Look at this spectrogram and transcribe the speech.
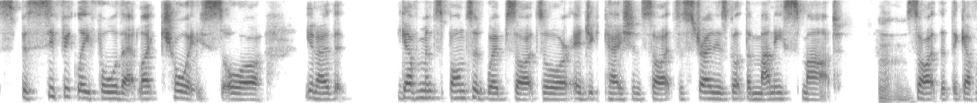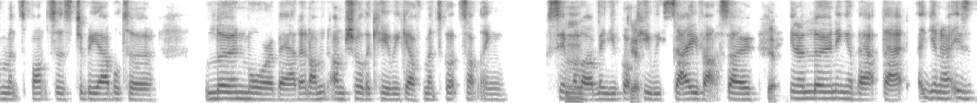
specifically for that, like Choice or, you know, that government sponsored websites or education sites. Australia's got the Money Smart mhm, site that the government sponsors to be able to learn more about it. I'm, I'm sure the Kiwi government's got something similar. I mean, you've got Yep. Kiwi Saver. So, Yep. you know, learning about that, you know, is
